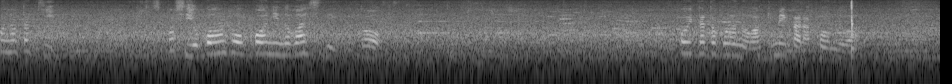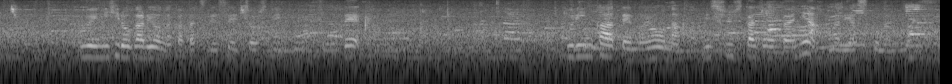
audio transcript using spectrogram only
この時少し横の方向に伸ばしていくとこういったところの脇芽から今度は上に広がるような形で成長していきますのでグリーンカーテンのような密集した状態にはなりやすくなります。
